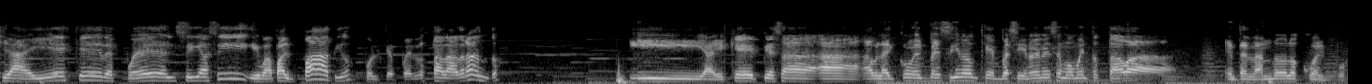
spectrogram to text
Y ahí es que después él sigue así y va para el patio, porque el perro está ladrando. Y ahí es que empieza a hablar con el vecino, que el vecino en ese momento estaba enterrando los cuerpos.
